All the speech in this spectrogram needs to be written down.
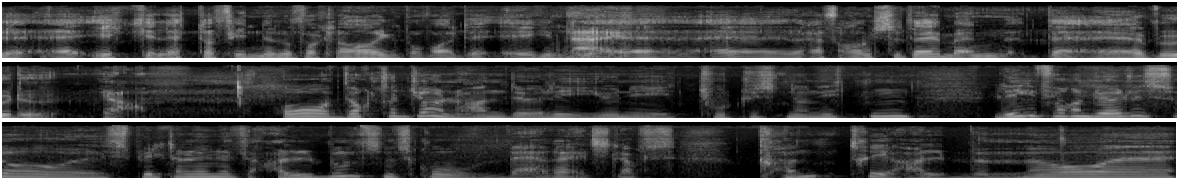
det er ikke lett å finne noen forklaring på hva det egentlig er, er referanse til, men det er voodoo. Ja. Og Dr. John han døde i juni 2019. Like før han døde, så spilte han inn et album som skulle være et slags countryalbum. Og eh,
